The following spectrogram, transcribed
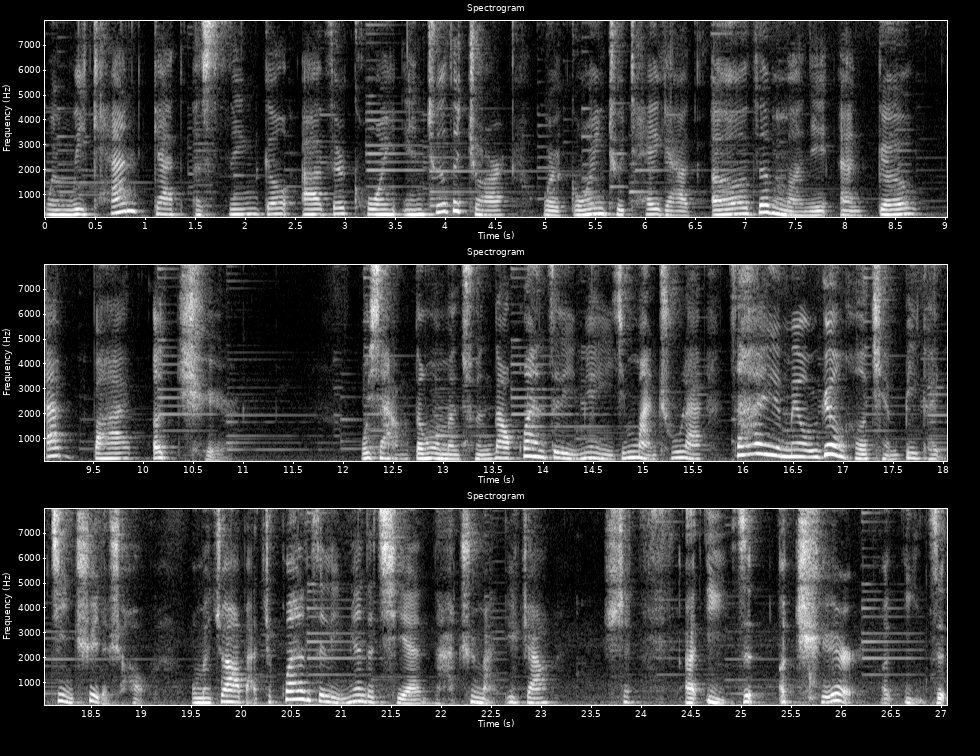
When we can't get a single other coin into the jar, we're going to take out all the money and go and buy a chair. 我想，等我们存到罐子里面已经满出来，再也没有任何钱币可以进去的时候，我们就要把这罐子里面的钱拿去买一张是呃椅子，a chair，呃椅子。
